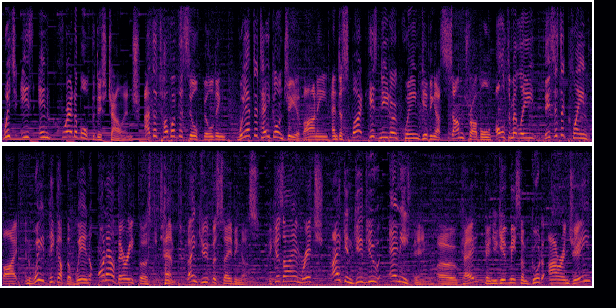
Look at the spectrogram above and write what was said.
which is incredible for this challenge. At the top of the Silph building, we have to take on Giovanni, and despite his Nidoqueen giving us some trouble, ultimately, this is a clean fight, and we pick up the win on our very first attempt. Thank you for saving us. Because I am rich, I can give you anything. Okay, can you give me some good RNG?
